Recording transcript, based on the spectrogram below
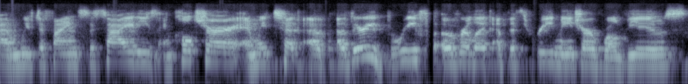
Um, we've defined societies and culture, and we took a, a very brief overlook of the three major worldviews.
